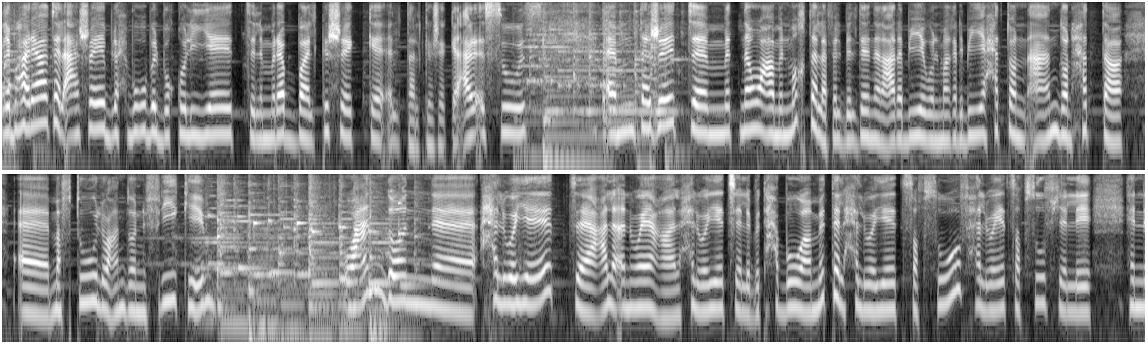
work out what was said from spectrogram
البهارات الأعشاب الحبوب البقوليات المربى الكشك الكشك عرق السوس. منتجات متنوعة من مختلف البلدان العربية والمغربية حتى عندهم حتى آه، مفتول وعندهم فريكي وعندهم حلويات على انواعها الحلويات يلي بتحبوها مثل حلويات صفصوف. حلويات صفصوف يلي هن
